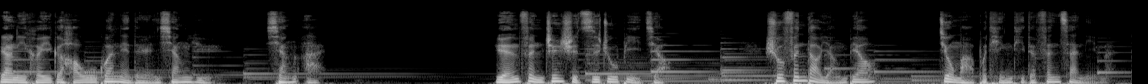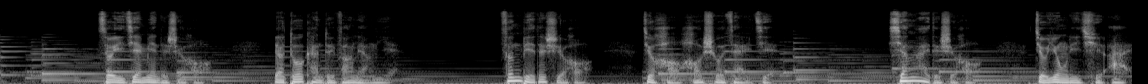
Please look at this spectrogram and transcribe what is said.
让你和一个毫无关联的人相遇、相爱。缘分真是锱铢必较，说分道扬镳，就马不停蹄的分散你们。所以见面的时候，要多看对方两眼；分别的时候，就好好说再见；相爱的时候。就用力去爱。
